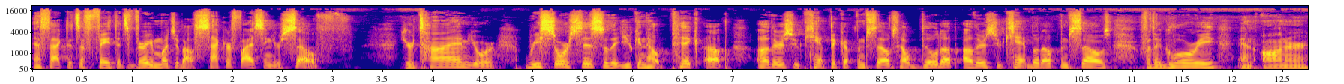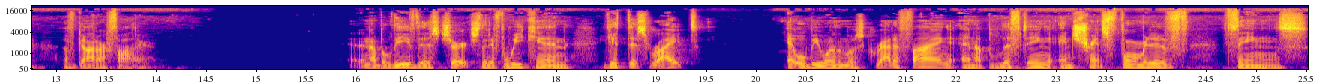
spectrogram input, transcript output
In fact, it's a faith that's very much about sacrificing yourself, your time, your resources, so that you can help pick up others who can't pick up themselves, help build up others who can't build up themselves for the glory and honor of God our Father. And I believe this, church, that if we can get this right, it will be one of the most gratifying and uplifting and transformative things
